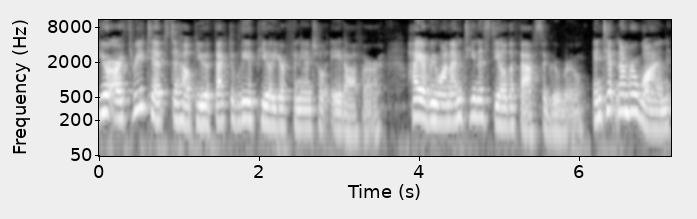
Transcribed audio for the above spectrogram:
Here are three tips to help you effectively appeal your financial aid offer. Hi everyone, I'm Tina Steele, the FAFSA guru. And tip number one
